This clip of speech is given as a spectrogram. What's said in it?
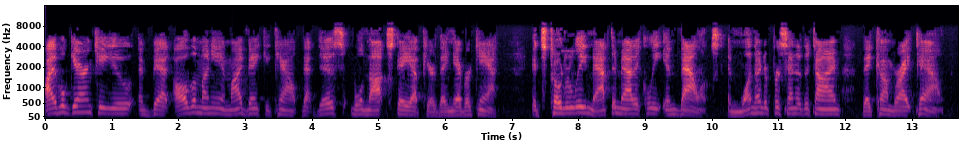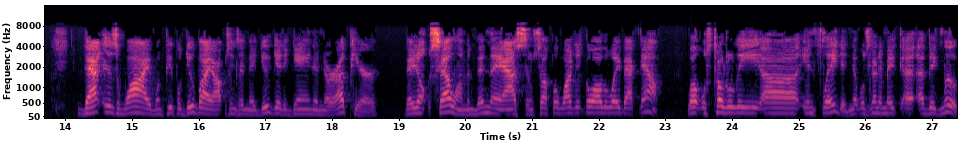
I will guarantee you and bet all the money in my bank account that this will not stay up here. They never can. It's totally mathematically imbalanced, and 100% of the time they come right down. That is why when people do buy options and they do get a gain and they're up here, they don't sell them, and then they ask themselves, well, why did it go all the way back down? Well, it was totally uh, inflated, and it was going to make a, a big move.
